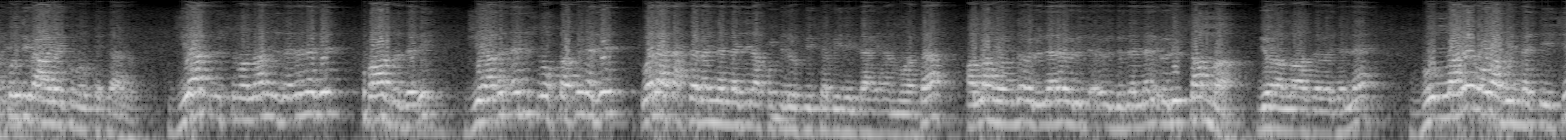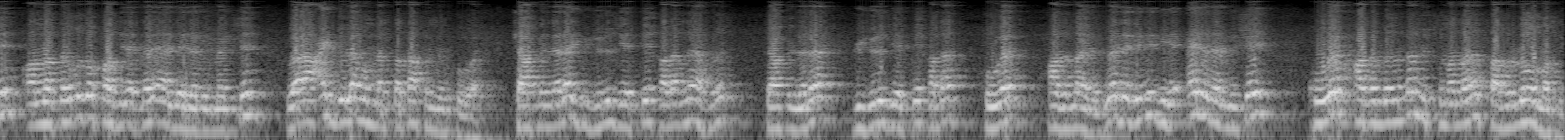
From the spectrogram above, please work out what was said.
Kutibe aleykumul kitabu. Cihad Müslümanların üzerine nedir? Farzdır dedik. Cihadın en üst noktası nedir? وَلَا تَحْسَبَنَّ الَّذِينَ قُتِلُوا فِي سَب۪يلِ اللّٰهِ اَمْوَاتًا Allah yolunda ölülere ölü, öldürülenleri ölü sanma diyor Allah Azze ve Celle. Bunların olabilmesi için anlattığımız o faziletleri elde edebilmek için ve اَعِدُّ لَهُمْ مَسْتَطَعْتُمْ مِنْ قُوَّةِ Kafirlere gücünüz yettiği kadar ne yapınız? Kafirlere gücünüz yettiği kadar kuvvet hazırlayınız. Ve dediğimiz gibi en önemli şey kuvvet hazırlığında Müslümanların sabırlı olması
